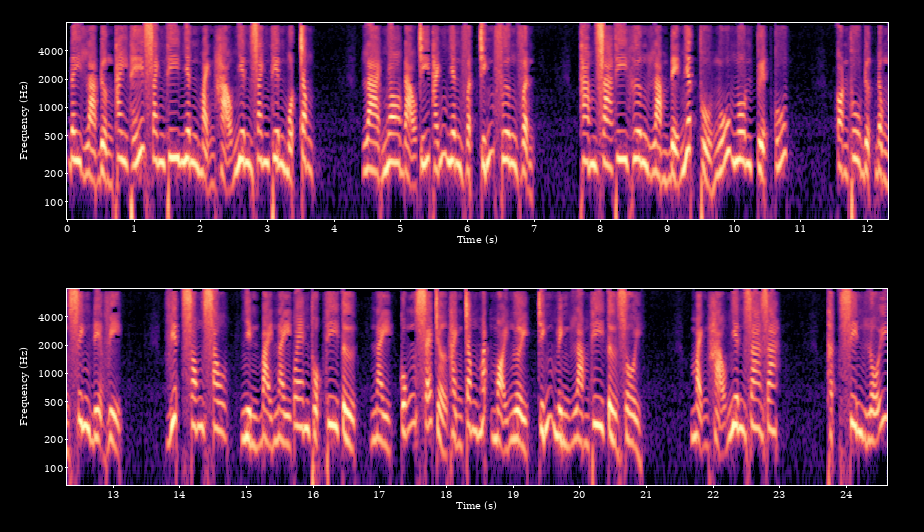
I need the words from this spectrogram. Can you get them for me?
Đây là đường thay thế danh thi nhân mạnh hảo nhiên danh thiên một trong. Là nho đạo chí thánh nhân vật chính phương vận. Tham gia thi hương làm đệ nhất thủ ngũ ngôn tuyệt cú. Còn thu được đồng sinh địa vị. Viết xong sau, nhìn bài này quen thuộc thi từ, này cũng sẽ trở thành trong mắt mọi người, chính mình làm thi từ rồi. Mạnh hảo nhiên ra ra. Thật xin lỗi.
